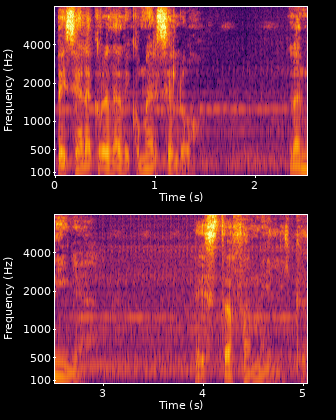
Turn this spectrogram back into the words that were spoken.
Pese a la crueldad de comérselo, la niña está famélica.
